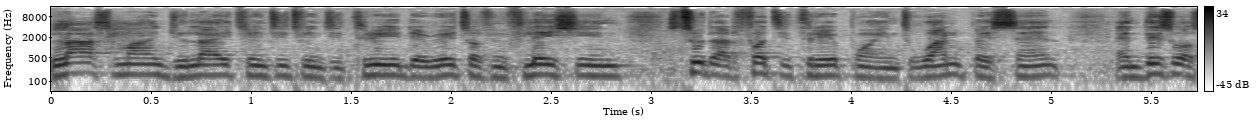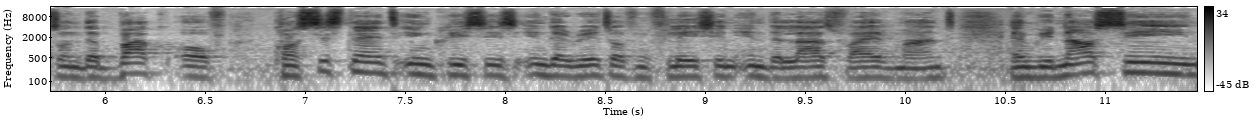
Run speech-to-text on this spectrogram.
Last month, July 2023, the rate of inflation stood at 43.1%, and this was on the back of consistent increases in the rate of inflation in the last five months. And we're now seeing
